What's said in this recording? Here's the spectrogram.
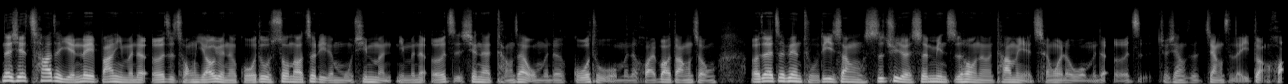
那些擦着眼泪把你们的儿子从遥远的国度送到这里的母亲们，你们的儿子现在躺在我们的国土、我们的怀抱当中，而在这片土地上失去了生命之后呢，他们也成为了我们的儿子，就像是这样子的一段话。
